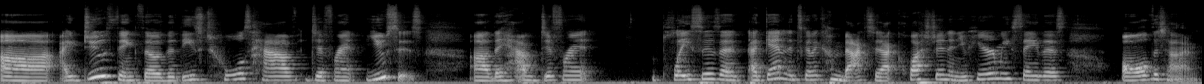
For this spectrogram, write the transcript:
Uh, I do think, though, that these tools have different uses. Uh, they have different places, and again, it's going to come back to that question. And you hear me say this all the time.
